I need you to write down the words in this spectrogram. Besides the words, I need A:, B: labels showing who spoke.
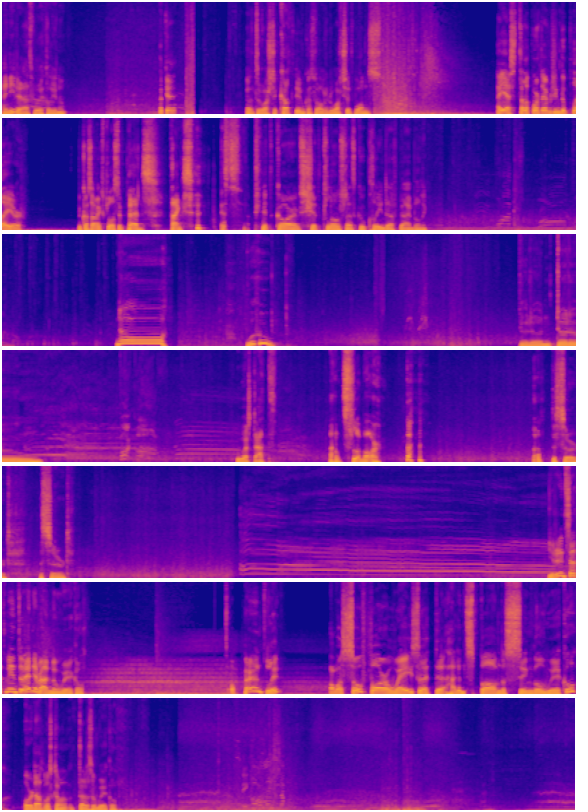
A: I needed that vehicle, you know. Okay. I have to watch the cutscene because we already watched it once. Ah yes, teleport everything to player. Because I'm explosive pets. Thanks. yes. Shit car, I have shit clothes, let's go clean the FBI building. No! Woohoo! Doo-doo, doo-doo. Who was that? It's Lamar. oh, deserved. Deserved. You didn't set me into any random vehicle. So apparently, I was so far away so that I hadn't spawned a single vehicle. Or that was that was a vehicle.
